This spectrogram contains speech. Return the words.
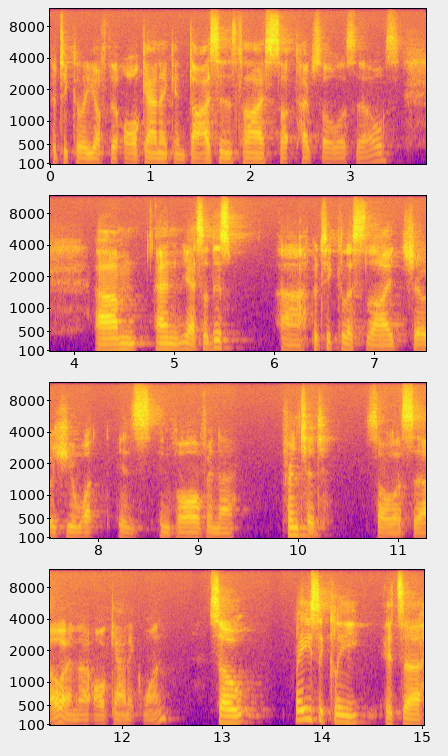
particularly of the organic and dye-sensitized type solar cells. Um, and yeah, so this uh, particular slide shows you what is involved in a printed solar cell and an organic one. So basically, it's a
